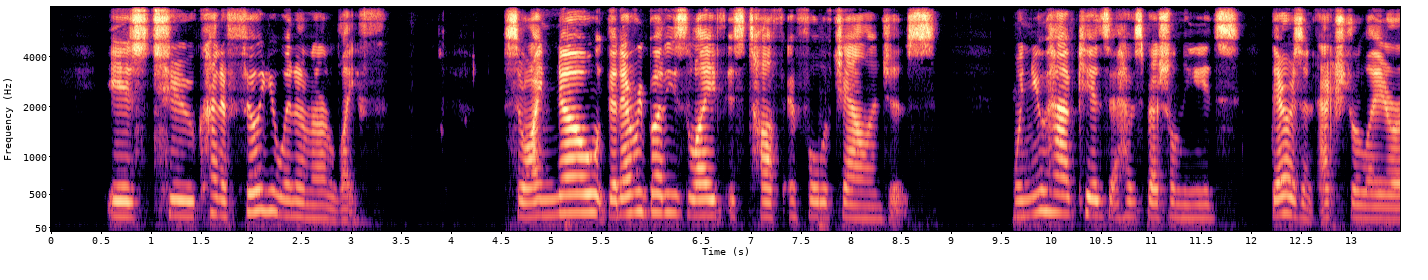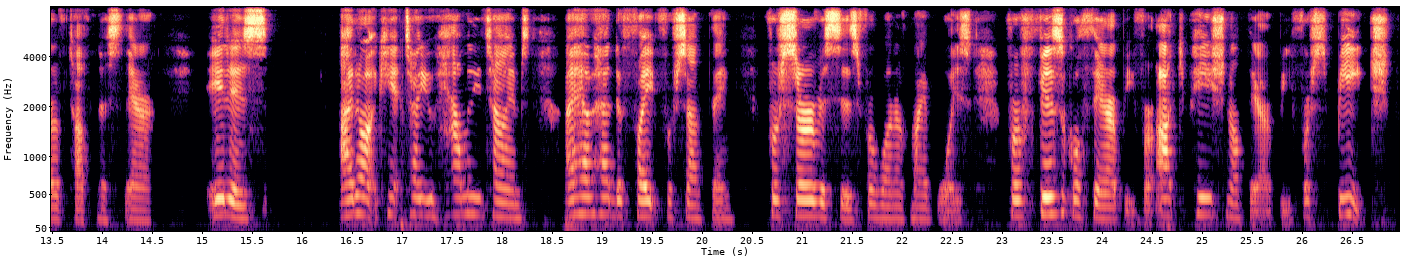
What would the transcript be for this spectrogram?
is to kind of fill you in on our life. So I know that everybody's life is tough and full of challenges. When you have kids that have special needs, there is an extra layer of toughness there. It is I don't can't tell you how many times I have had to fight for something, for services for one of my boys, for physical therapy, for occupational therapy, for speech,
